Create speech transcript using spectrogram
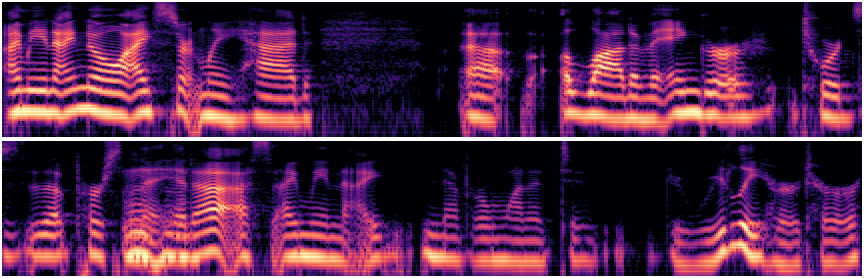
I mean, I know I certainly had uh, a lot of anger towards the person that hit Mm-hmm. us. I mean, I never wanted to really hurt her,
